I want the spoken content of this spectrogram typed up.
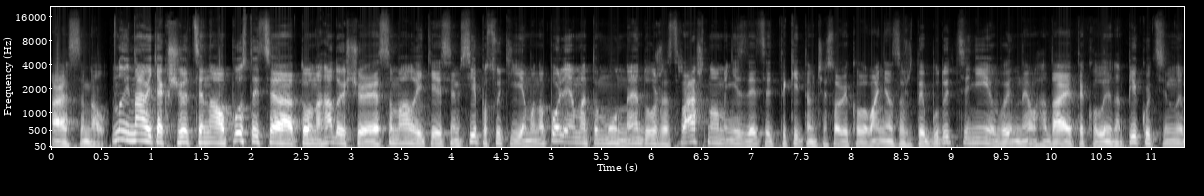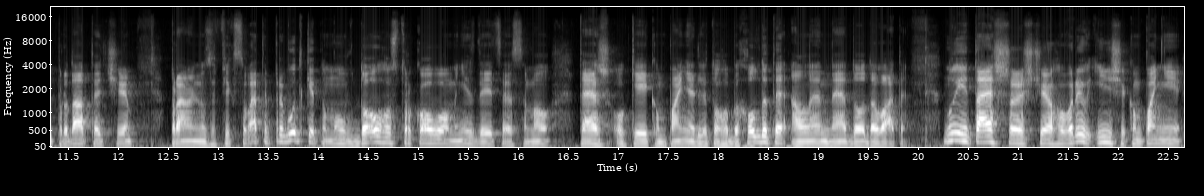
ASML. Ну і навіть якщо ціна опуститься, то нагадую, що SML і TSMC по суті є монополіями, тому не дуже страшно. Мені здається, такі тимчасові коливання завжди будуть ціні. Ви не вгадаєте, коли на піку ціни продати чи правильно зафіксувати прибутки. Тому в довгостроково мені здається, SML теж окей компанія для того, аби холдити, але не додавати. Ну і теж, що я говорив, інші компанії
